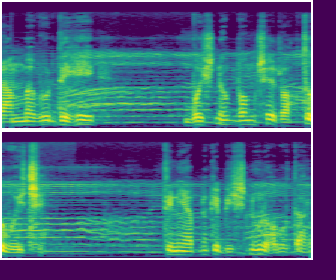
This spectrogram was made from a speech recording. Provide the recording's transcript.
রামবাবুর দেহে বৈষ্ণব বংশের রক্ত বইছে। তিনি আপনাকে বিষ্ণুর অবতার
